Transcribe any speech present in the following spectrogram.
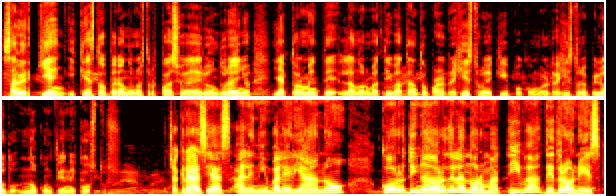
saber quién y qué está operando nuestro espacio aéreo hondureño, y actualmente la normativa tanto para el registro de equipo como el registro de piloto no contiene costos. Muchas gracias a Lenín Valeriano, coordinador de la normativa de drones.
